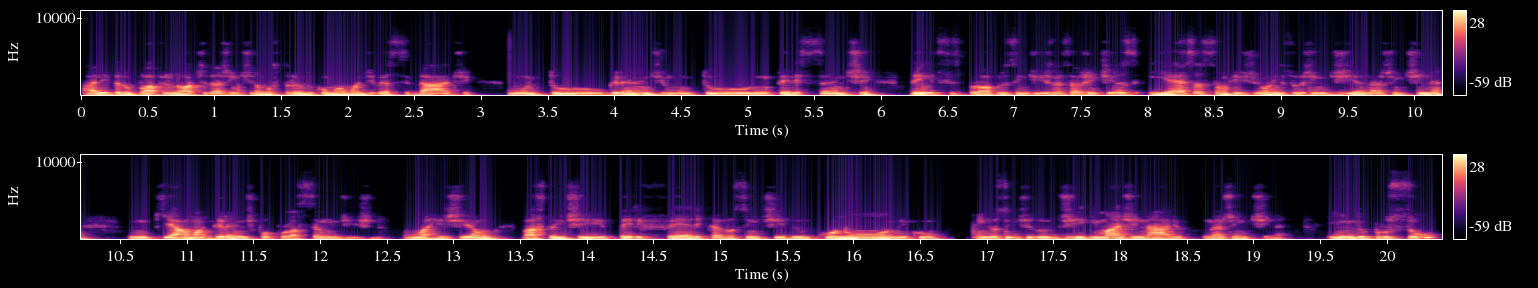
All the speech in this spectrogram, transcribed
ali pelo próprio norte da Argentina, mostrando como há uma diversidade muito grande, muito interessante desses próprios indígenas argentinos, e essas são regiões, hoje em dia, na Argentina, em que há uma grande população indígena. Uma região bastante periférica no sentido econômico e no sentido de imaginário na Argentina. Indo para o sul,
